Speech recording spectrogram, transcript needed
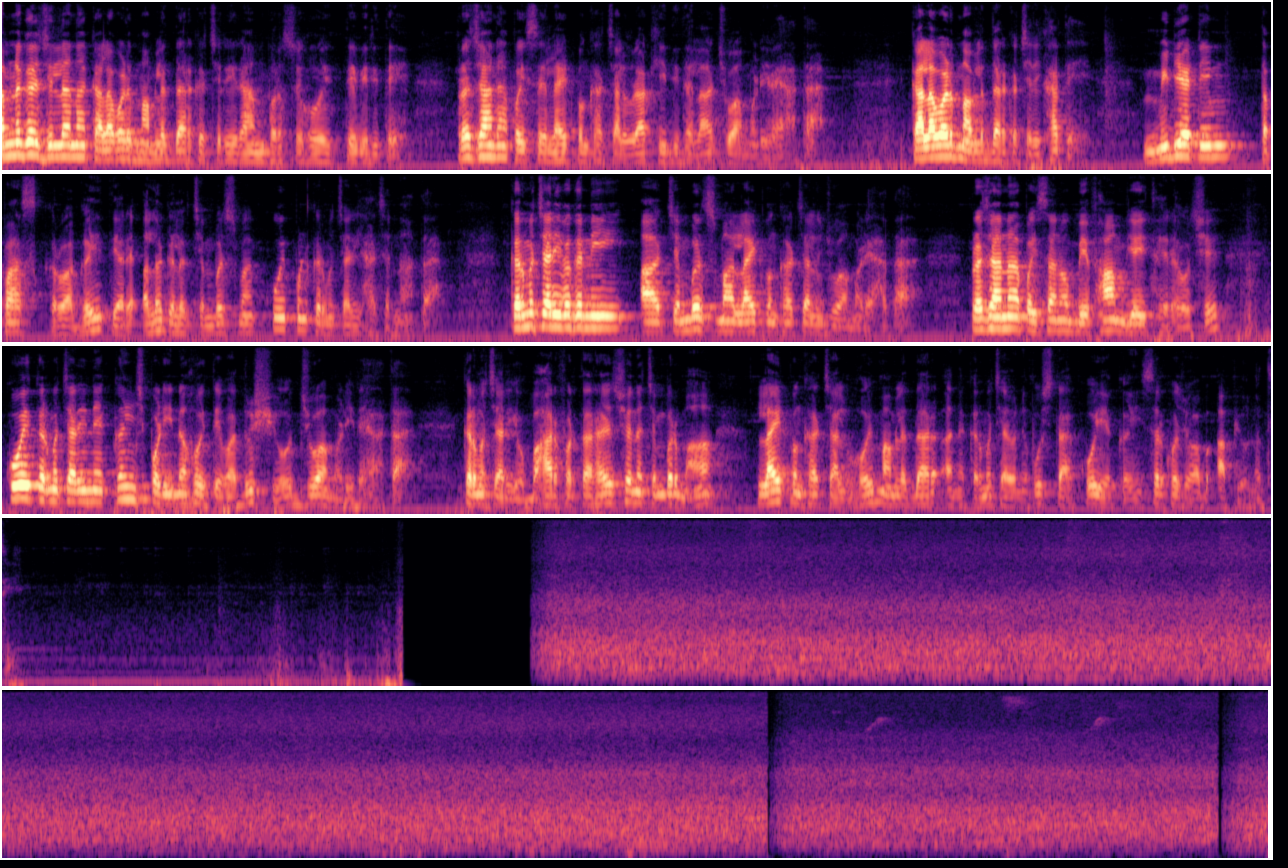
જામનગર જિલ્લાના કાલાવડ મામલતદાર કચેરી રામ ભરસે હોય તેવી રીતે પ્રજાના પૈસે લાઇટ પંખા ચાલુ રાખી દીધેલા જોવા મળી રહ્યા હતા. કાલાવડ મામલતદાર કચેરી ખાતે મીડિયા ટીમ તપાસ કરવા ગઈ ત્યારે અલગ અલગ ચેમ્બર્સમાં કોઈ પણ કર્મચારી હાજર ન હતા. કર્મચારી વગરની આ ચેમ્બર્સમાં લાઇટ પંખા ચાલુ જોવા મળ્યા હતા. પ્રજાના પૈસાનો બેફામ વ્યય થઈ રહ્યો છે. કોઈ કર્મચારીને કંઈ જ પડી ન હોય તેવા દૃશ્યો જોવા મળી રહ્યા હતા. કર્મચારીઓ બહાર ફરતા રહે છે અને ચેમ્બરમાં લાઇટ પંખા ચાલુ હોય, મામલતદાર અને કર્મચારીઓને પૂછતા કોઈએ કંઈ સરખો જવાબ આપ્યો નથી.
